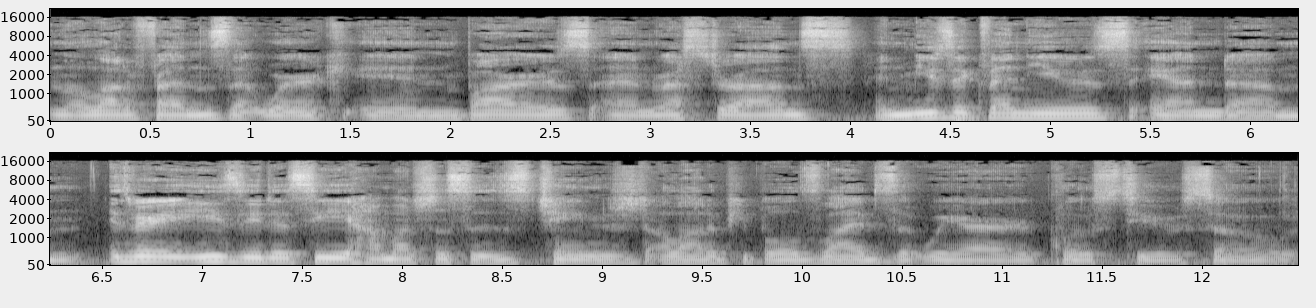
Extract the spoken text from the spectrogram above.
a lot of friends that work in bars and restaurants and music venues, and um, it's very easy to see how much this has changed a lot of people's lives that we are close to. So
